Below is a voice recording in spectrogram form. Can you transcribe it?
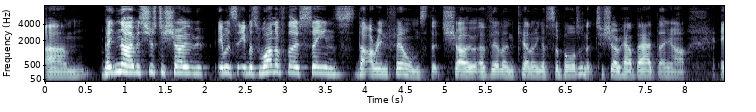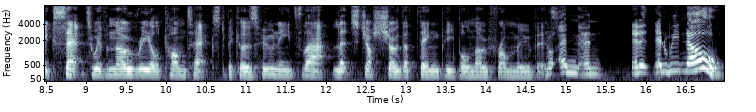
um, but no, it was just to show. It was it was one of those scenes that are in films that show a villain killing a subordinate to show how bad they are, except with no real context because who needs that? Let's just show the thing people know from movies. Well, and and and, it, and we know.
